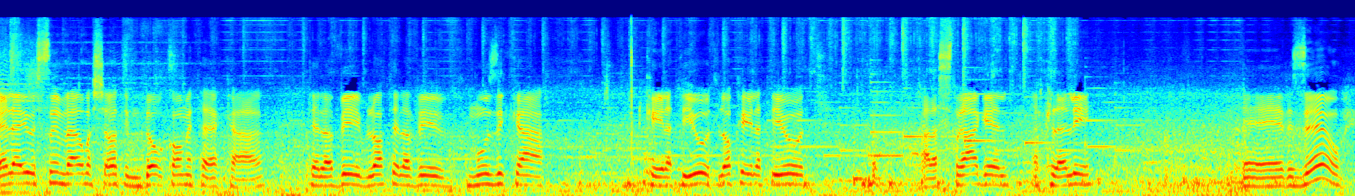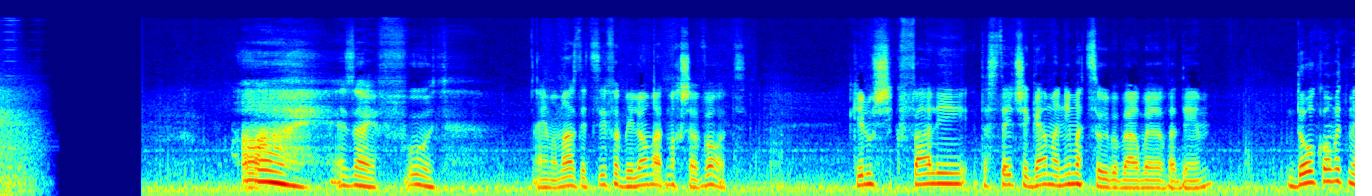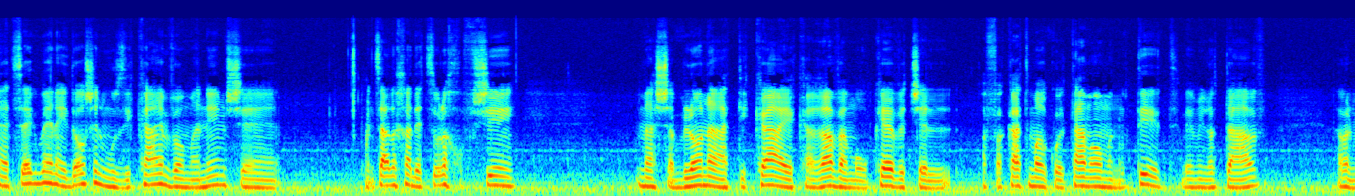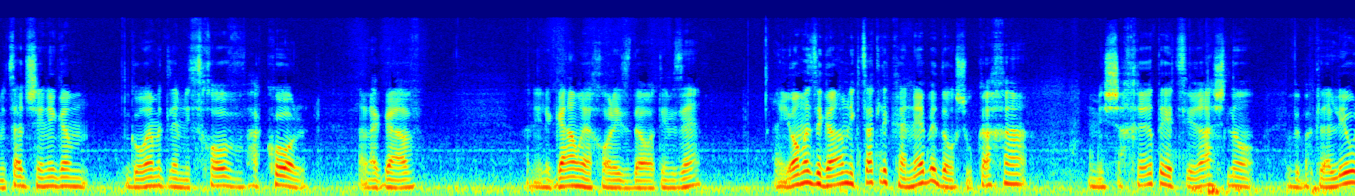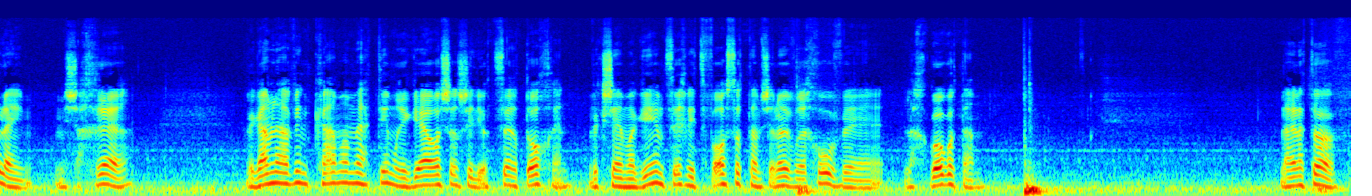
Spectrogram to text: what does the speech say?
אלה היו 24 שעות עם דור קומט היקר. תל אביב, לא תל אביב, מוזיקה, קהילתיות, לא קהילתיות, על הסטראגל הכללי. אה, וזהו. אוי, איזה עייפות. היממה הזאת הציפה בי לא מעט מחשבות. כאילו שיקפה לי את הסטייג' שגם אני מצוי בו בהרבה רבדים. דור קומט מייצג בעיניי דור של מוזיקאים ואומנים שמצד אחד יצאו לחופשי מהשבלונה העתיקה, היקרה והמורכבת של הפקת מרכולתם האומנותית, במילותיו, אבל מצד שני גם גורמת להם לסחוב הכל על הגב. אני לגמרי יכול להזדהות עם זה. היום הזה גרם לי קצת לקנא בדור שהוא ככה משחרר את היצירה שלו, ובכללי אולי משחרר, וגם להבין כמה מעטים רגעי האושר של יוצר תוכן, וכשהם מגיעים צריך לתפוס אותם שלא יברחו ולחגוג אותם. לילה טוב.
